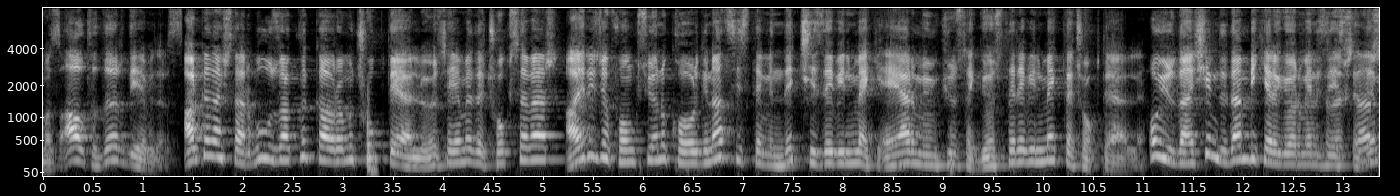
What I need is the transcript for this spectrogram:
cevabımız 6'dır diyebiliriz. Arkadaşlar bu uzaklık kavramı çok değerli. ÖSYM de çok sever. Ayrıca fonksiyonu koordinat sisteminde çizebilmek, eğer mümkünse gösterebilmek de çok değerli. O yüzden şimdiden bir kere görmenizi istedim.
